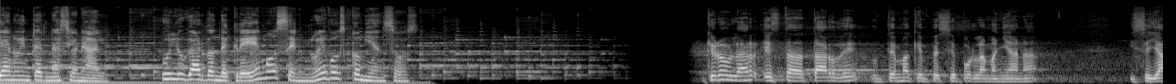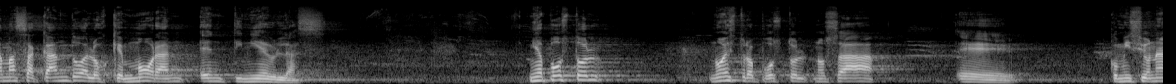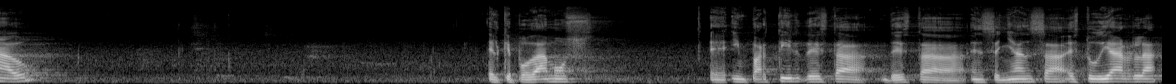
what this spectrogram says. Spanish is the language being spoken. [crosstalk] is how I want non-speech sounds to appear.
Internacional, un lugar donde creemos en nuevos comienzos. Quiero hablar esta tarde de un tema que empecé por la mañana y se llama Sacando a los que moran en tinieblas. Mi apóstol, nuestro apóstol, nos ha eh, comisionado el que podamos eh, impartir de esta, de esta enseñanza, estudiarla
